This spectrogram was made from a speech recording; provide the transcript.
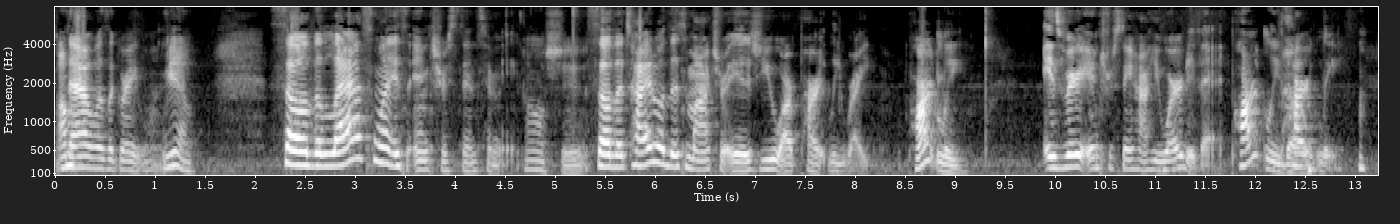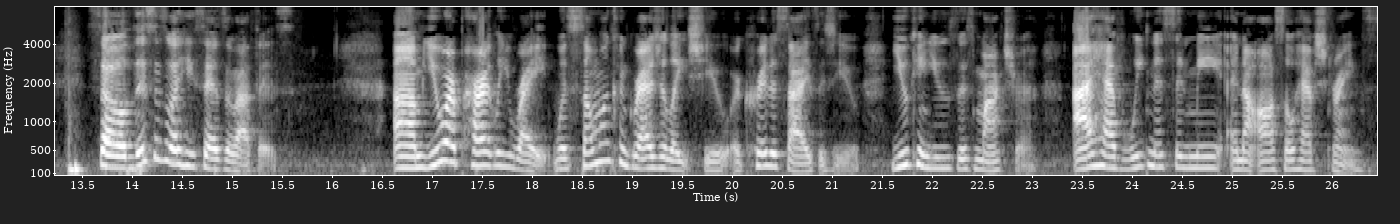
That was a great one. yeah. So the last one is interesting to me. Oh shit. So the title of this mantra is "You are partly right." Partly, It's very interesting how he worded that. partly though. Partly. So this is what he says about this. Um, you are partly right. When someone congratulates you or criticizes you, you can use this mantra. I have weakness in me and I also have strengths.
